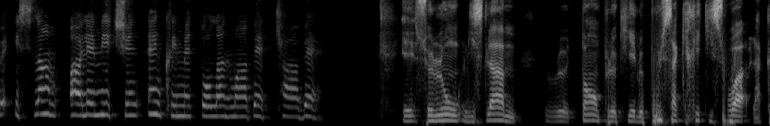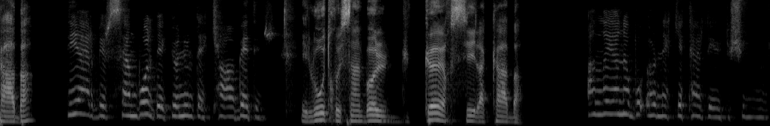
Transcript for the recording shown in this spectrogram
Ve İslam alemi için en kıymetli olan mabet Kabe. Et selon l'islam, le temple qui est le plus sacré qui soit la Kaaba, Diğer bir sembol de gönülde Kabe'dir. et l'autre symbole du cœur, c'est la Kaaba. Anlayana bu örnek yeter diye düşünüyorum.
